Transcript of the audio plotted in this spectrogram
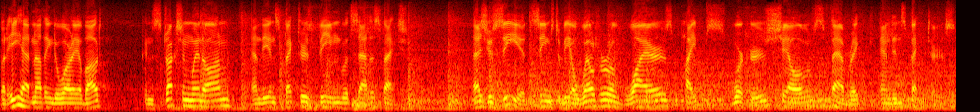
But he had nothing to worry about. Construction went on, and the inspectors beamed with satisfaction. As you see, it seems to be a welter of wires, pipes, workers, shelves, fabric, and inspectors.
